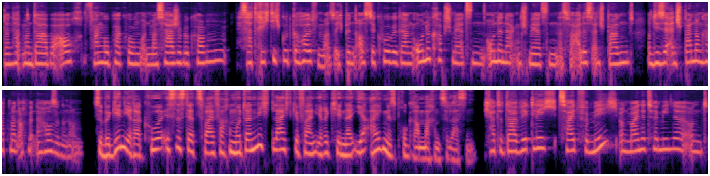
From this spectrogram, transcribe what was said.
Dann hat man da aber auch Fangopackungen und Massage bekommen. Das hat richtig gut geholfen. Also ich bin aus der Kur gegangen ohne Kopfschmerzen, ohne Nackenschmerzen. Es war alles entspannt. Und diese Entspannung hat man auch mit nach Hause genommen. Zu Beginn ihrer Kur ist es der zweifachen Mutter nicht leicht gefallen, ihre Kinder ihr eigenes Programm machen zu lassen. Ich hatte da wirklich Zeit für mich und meine Termine und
